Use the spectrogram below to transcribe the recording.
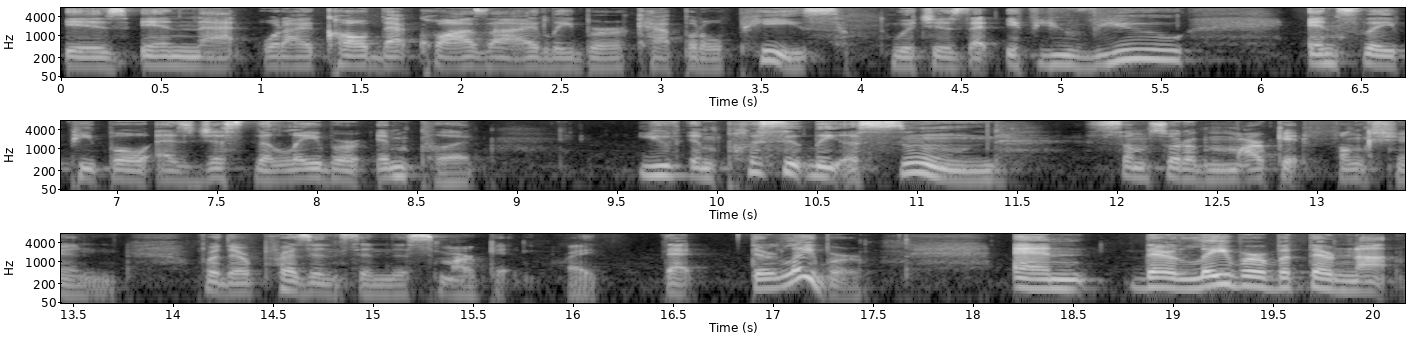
is in that what I called that quasi labor capital piece, which is that if you view enslaved people as just the labor input, you've implicitly assumed some sort of market function for their presence in this market, right? That they're labor. And they're labor, but they're not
